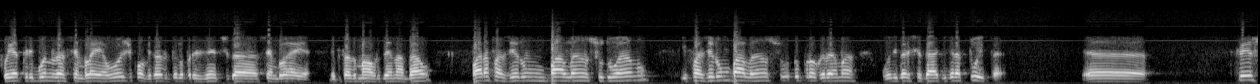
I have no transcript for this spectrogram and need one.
foi à tribuna da Assembleia hoje, convidado pelo presidente da Assembleia, deputado Mauro de Nadal, para fazer um balanço do ano e fazer um balanço do programa Universidade Gratuita. Uh, fez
